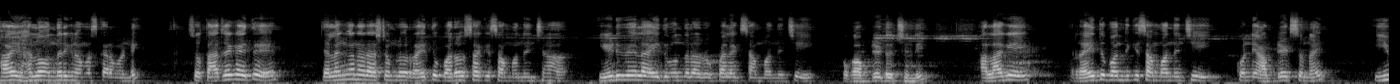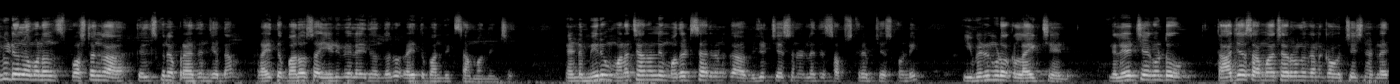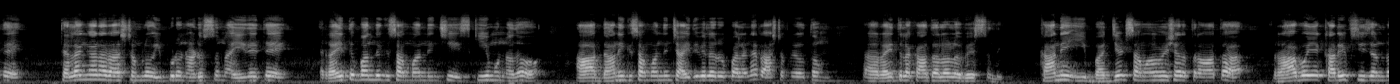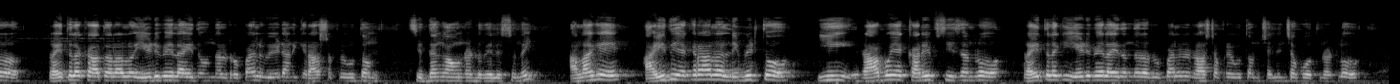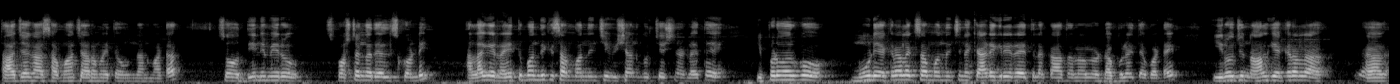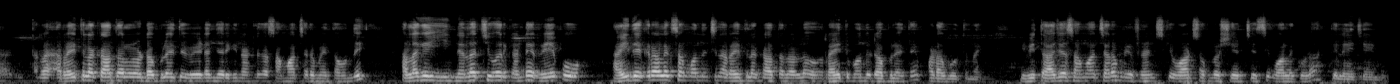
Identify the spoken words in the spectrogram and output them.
Hi hello అందరికీ నమస్కారం అండి. సో తాజాగా అయితే తెలంగాణ రాష్ట్రంలో రైతు భరోసాకి సంబంధించిన ఏడు వేల ఐదు వందల రూపాయలకి సంబంధించి ఒక అప్డేట్ వచ్చింది. అలాగే రైతు బంధుకి సంబంధించి కొన్ని అప్డేట్స్ ఉన్నాయి. ఈ వీడియోలో మనం స్పష్టంగా తెలుసుకునే ప్రయత్నం చేద్దాం. రైతు భరోసా ఏడు వేల ఐదు వందలు రైతు బంధుకి సంబంధించి. అండ్ మీరు మన ఛానల్ని మొదటిసారి కనుక విజిట్ చేస్తున్నట్లయితే సబ్స్క్రైబ్ చేసుకోండి. ఈ వీడియోని కూడా ఒక లైక్ చేయండి. ఇక లేట్ చేయకుండా తాజా సమాచారంలో కనుక వచ్చేసినట్లయితే తెలంగాణ రాష్ట్రంలో ఇప్పుడు నడుస్తున్న ఏదైతే రైతు బంధుకి సంబంధించి స్కీమ్ ఉన్నదో ఆ దానికి సంబంధించి ఐదు వేల రూపాయలనే రాష్ట్ర ప్రభుత్వం రైతుల ఖాతాలలో వేస్తుంది. కానీ ఈ బడ్జెట్ సమావేశాల తర్వాత రాబోయే ఖరీఫ్ సీజన్లో రైతుల ఖాతాలలో ఏడు వేల ఐదు వందల రూపాయలు వేయడానికి రాష్ట్ర ప్రభుత్వం సిద్ధంగా ఉన్నట్టు తెలుస్తుంది. అలాగే ఐదు ఎకరాల లిమిట్తో ఈ రాబోయే ఖరీఫ్ సీజన్లో రైతులకి ఏడు వేల ఐదు వందల రూపాయలను రాష్ట్ర ప్రభుత్వం చెల్లించబోతున్నట్లు తాజాగా సమాచారం అయితే ఉందన్నమాట. సో దీన్ని మీరు స్పష్టంగా తెలుసుకోండి. అలాగే రైతు బంధుకి సంబంధించి విషయానికి వచ్చేసినట్లయితే ఇప్పటివరకు మూడు ఎకరాలకు సంబంధించిన కేటగిరీ రైతుల ఖాతాలలో డబ్బులు అయితే పడ్డాయి. ఈరోజు నాలుగు ఎకరాల రైతుల ఖాతాలలో డబ్బులు అయితే వేయడం జరిగినట్లుగా సమాచారం అయితే ఉంది. అలాగే ఈ నెల చివరికి అంటే రేపు ఐదు ఎకరాలకు సంబంధించిన రైతుల ఖాతాలలో రైతు బంధు డబ్బులు అయితే పడబోతున్నాయి. ఇవి తాజా సమాచారం. మీ ఫ్రెండ్స్కి వాట్సాప్లో షేర్ చేసి వాళ్ళకు కూడా తెలియజేయండి.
